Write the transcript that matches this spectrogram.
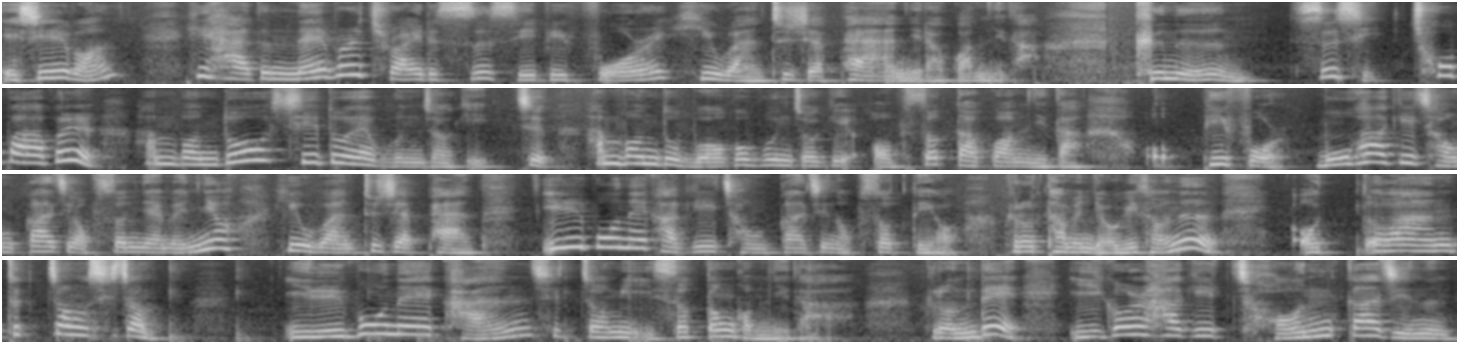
예시 1번. He had never tried sushi before he went to Japan 이라고 합니다. 그는 스시, 초밥을 한 번도 시도해 본 적이, 즉, 한 번도 먹어본 적이 없었다고 합니다. 어, before, 뭐 하기 전까지 없었냐면요. He went to Japan. 일본에 가기 전까지는 없었대요. 그렇다면 여기서는 어떠한 특정 시점, 일본에 간 시점이 있었던 겁니다. 그런데 이걸 하기 전까지는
